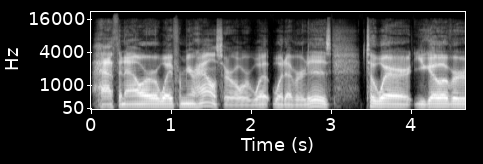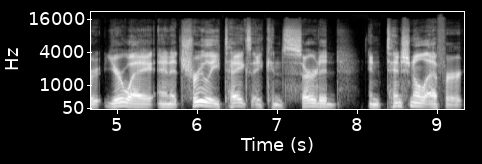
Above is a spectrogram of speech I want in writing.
half an hour away from your house or, or what, whatever it is to where you go over your way and it truly takes a concerted intentional effort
